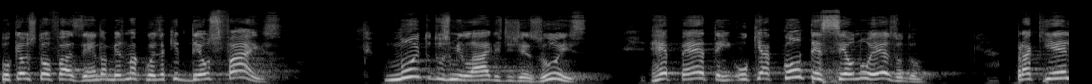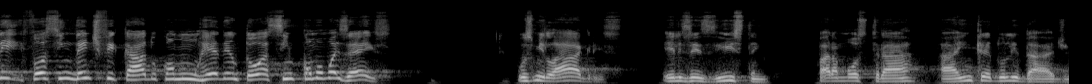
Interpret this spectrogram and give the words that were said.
porque eu estou fazendo a mesma coisa que Deus faz. Muitos dos milagres de Jesus repetem o que aconteceu no Êxodo, para que ele fosse identificado como um redentor, assim como Moisés. Os milagres, eles existem para mostrar a incredulidade.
